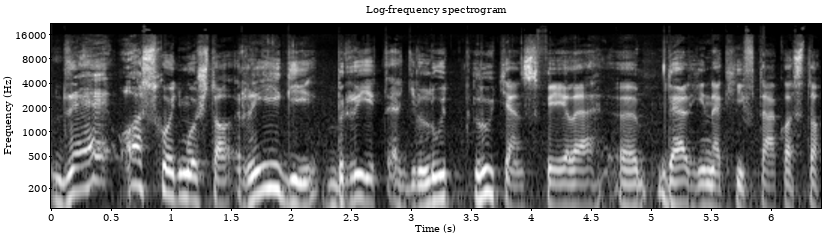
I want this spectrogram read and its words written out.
De az, hogy most a régi brit, egy Lutyens féle Delhinek hívták azt a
